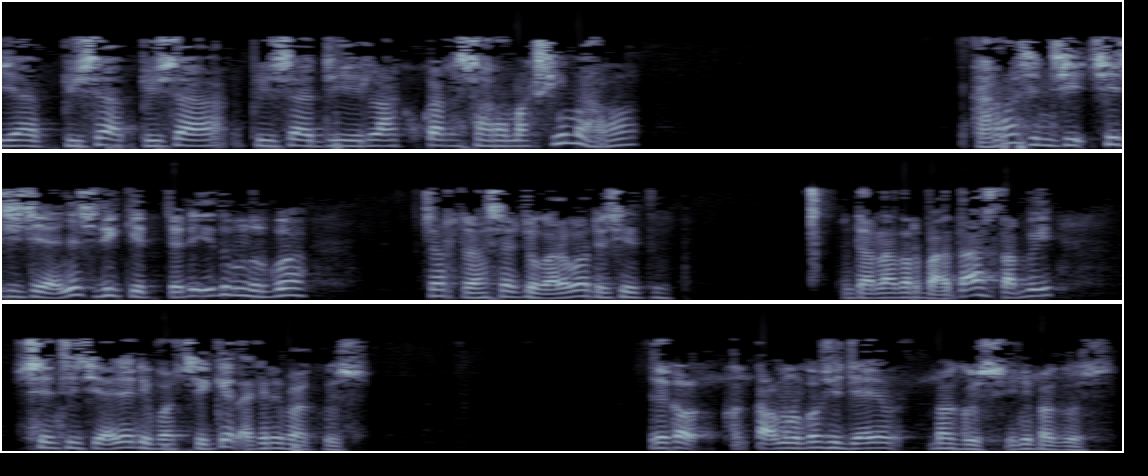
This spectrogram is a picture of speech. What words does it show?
ya bisa bisa bisa dilakukan secara maksimal. Karena CGI-nya sedikit. Jadi itu menurut gua cerdasnya juga Anwar di situ. Dana terbatas tapi CGI-nya dibuat sedikit akhirnya bagus. Jadi kalau kalau menurut gua CGI bagus, ini bagus.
